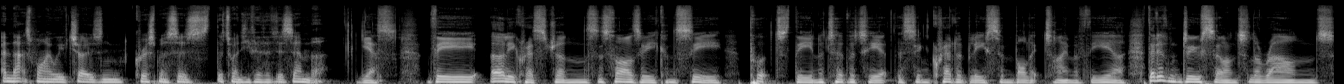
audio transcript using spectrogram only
And that's why we've chosen Christmas as the 25th of December. Yes. The early Christians, as far as we can see, put the Nativity at this incredibly symbolic time of the year. They didn't do so until around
